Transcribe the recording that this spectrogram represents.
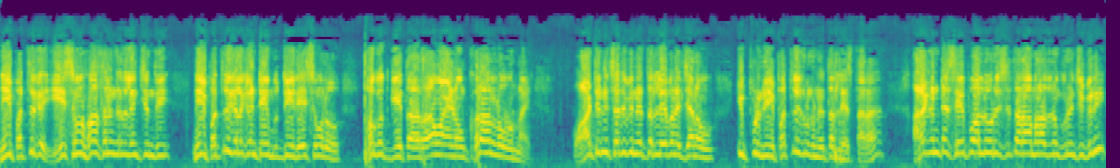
నీ పత్రిక ఏ సింహాసనం కదిలించింది నీ పత్రికల కంటే ముద్దు ఈ దేశంలో భగవద్గీత రామాయణం ఖురాన్లో ఉన్నాయి. వాటిని చదివి నిద్రలేవని జనం ఇప్పుడు నీ పత్రికలకు నిద్రలేస్తారా? అరగంట సేపు అల్లూరి సీతారామరాజును గురించి విని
